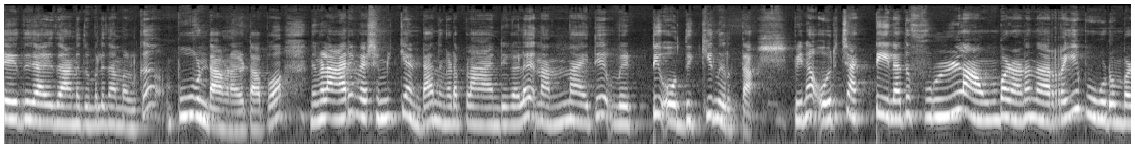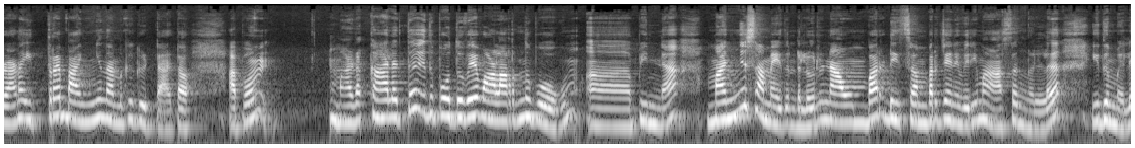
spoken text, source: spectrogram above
ചെയ്ത് ചെയ്താണ് ഇതുമ്പോൾ നമ്മൾക്ക് പൂ ഉണ്ടാവണം കേട്ടോ. അപ്പോൾ നിങ്ങൾ ആരും വിഷമിക്കുക പേടിക്കണ്ട. നിങ്ങളുടെ പ്ലാന്റുകൾ നന്നായിട്ട് വെട്ടി ഒതുക്കി നിർത്താം. പിന്നെ ഒരു ചട്ടിയിൽ അത് ഫുള്ളാവുമ്പോഴാണ് നിറയെ പൂടുമ്പോഴാണ് ഇത്ര ഭംഗി നമുക്ക് കിട്ടുക കേട്ടോ അപ്പം മഴക്കാലത്ത് ഇത് പൊതുവെ വളർന്നു പോകും. പിന്നെ മഞ്ഞ് സമയത്തുണ്ടല്ലോ ഒരു നവംബർ ഡിസംബർ ജനുവരി മാസങ്ങളിൽ ഇതുമ്മൽ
